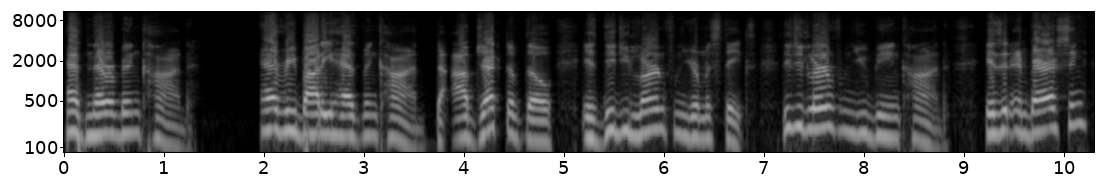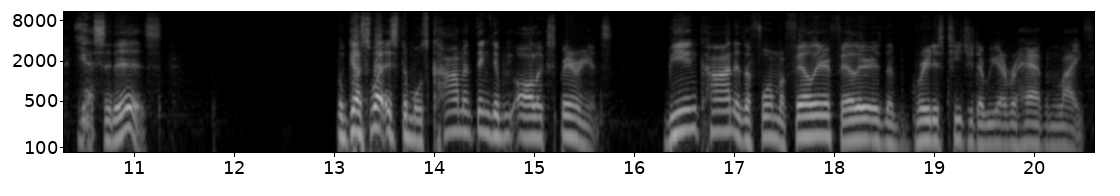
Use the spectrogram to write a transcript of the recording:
has never been conned. Everybody has been conned. The objective, though, is did you learn from your mistakes? Did you learn from you being conned? Is it embarrassing? Yes, it is. But guess what? It's the most common thing that we all experience. Being conned is a form of failure. Failure is the greatest teacher that we ever have in life.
